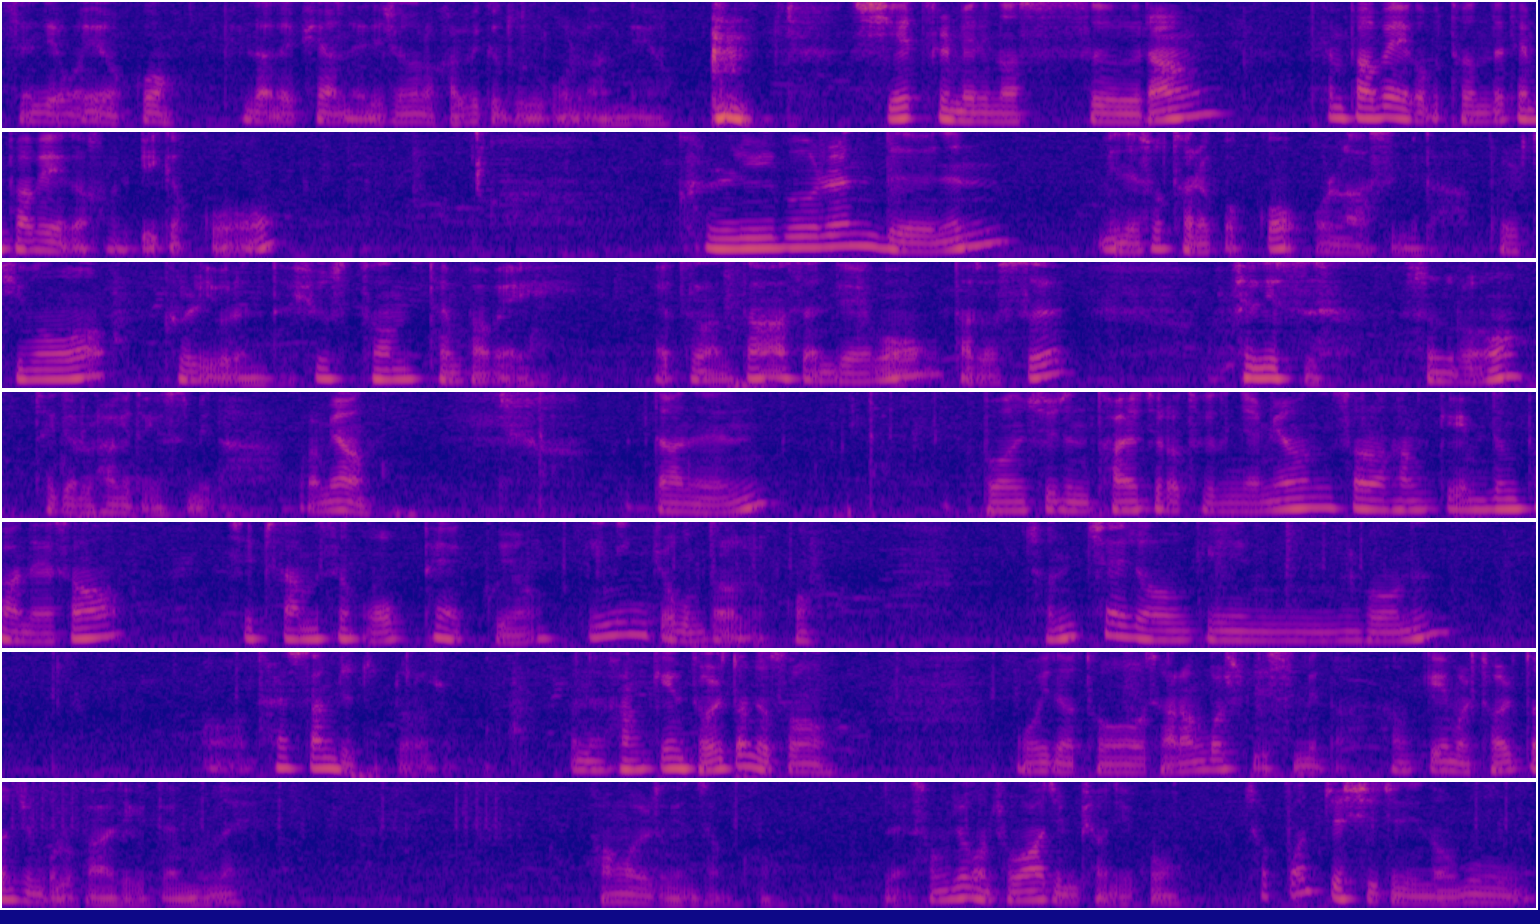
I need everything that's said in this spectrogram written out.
샌디에고가 이겼고 필라델피아는 애리조나로 가볍게 두고 올라왔네요. 시애틀 메리너스랑 템파베이가 붙었는데 템파베이가 가볍게 이겼고 클리브랜드는 미네소타를 꺾고 올라왔습니다. 볼티모어, 클리브랜드, 휴스턴, 템파베이, 애틀란타, 샌디에고, 다저스, 필리스 순으로 대결을 하게 되겠습니다. 그러면 일단은 이번 시즌 타이틀 어떻게 됐냐면 31게임 등판에서 13승 5패 했고요. 이닝 조금 떨어졌고 전체적인 거는 어, 탈삼진도 떨어졌고 근데 한 게임 덜 던져서 오히려 더 잘한 걸 수도 있습니다. 한 게임을 덜 던진 걸로 봐야 되기 때문에 방어율도 괜찮고 네, 성적은 좋아진 편이고 첫 번째 시즌이 너무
